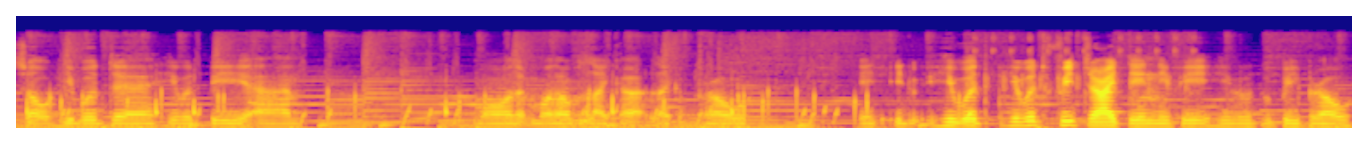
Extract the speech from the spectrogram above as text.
so he would uh, he would be um, more more of like a like a pro. It, it, he would he would fit right in if he, he would be pro.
